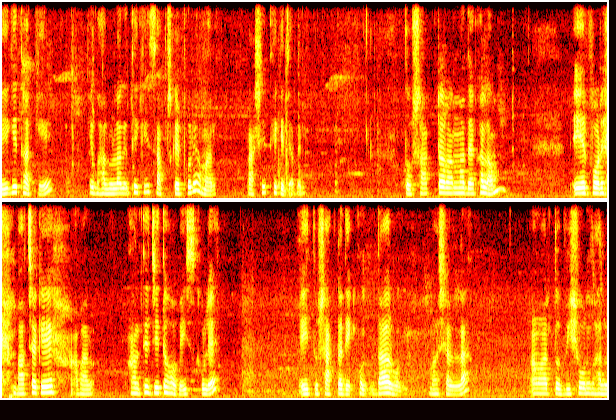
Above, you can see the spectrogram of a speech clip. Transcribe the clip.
লেগে থাকে, এ ভালো লাগে থেকে সাবস্ক্রাইব করে আমার পাশে থেকে যাবেন। তো শাকটা রান্না দেখালাম এরপরে বাচ্চাকে আবার আনতে যেতে হবে স্কুলে। এই তো শাকটা দেখুন, দারুণ মাশাল্লাহ আমার তো ভীষণ ভালো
